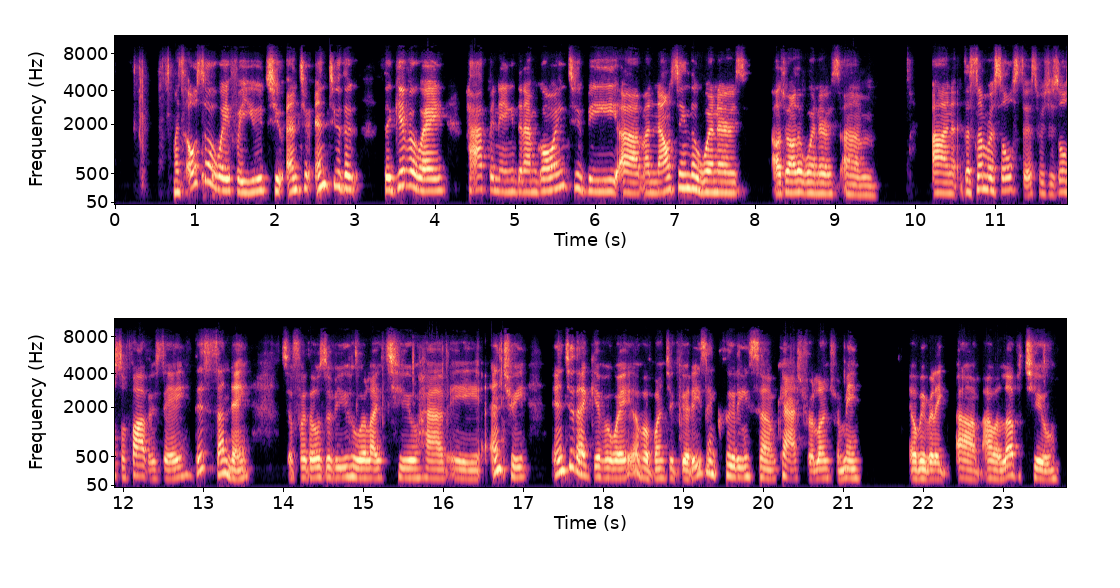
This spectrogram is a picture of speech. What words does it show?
It's also a way for you to enter into the, the giveaway happening that I'm going to be um, announcing the winners. I'll draw the winners um, on the summer solstice, which is also Father's Day this Sunday. So for those of you who would like to have a entry into that giveaway of a bunch of goodies, including some cash for lunch for me, it'll be really. Um, I would love to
